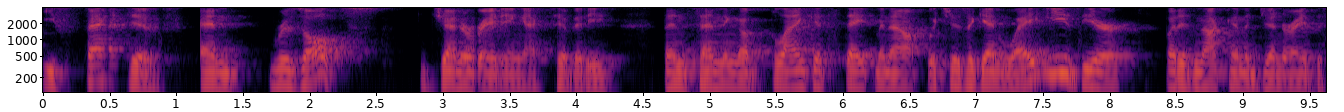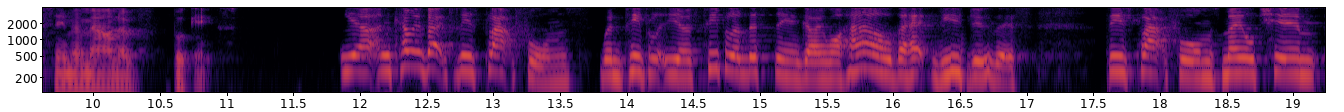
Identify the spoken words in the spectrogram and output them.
effective and results generating activity than sending a blanket statement out, which is again way easier, but is not going to generate the same amount of bookings. Yeah, and coming back to these platforms, when people, you know, if people are listening and going, well, how the heck do you do this? These platforms, MailChimp,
